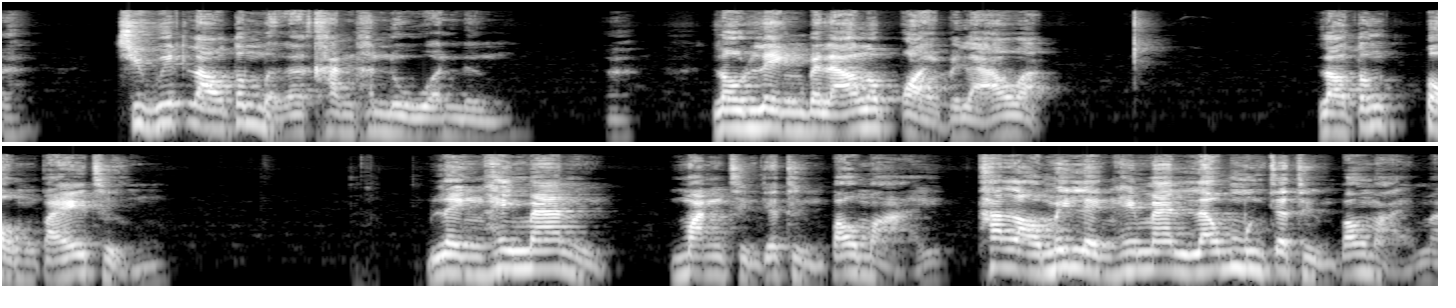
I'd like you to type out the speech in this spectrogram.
นะชีวิตเราต้องเหมือนกับคันธนูอันหนึ่งนะเราเล็งไปแล้วเราปล่อยไปแล้วอะ เราต้องตรงไปให้ถึง เล็งให้แม่น มันถึงจะถึงเป้าหมาย ถ้าเราไม่เล็งให้แม่นแล้วมึงจะถึงเป้าหมายไหม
